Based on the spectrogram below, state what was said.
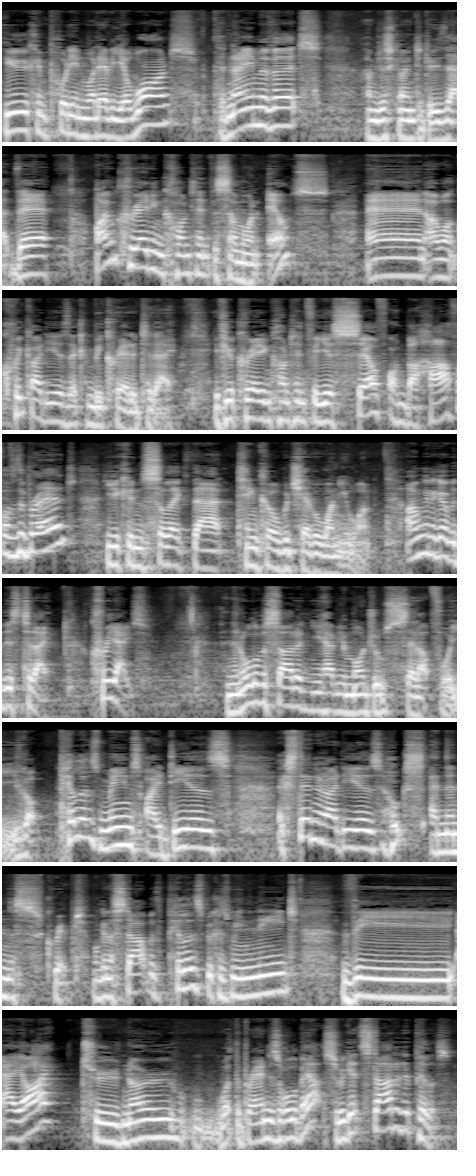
You can put in whatever you want, the name of it. I'm just going to do that there. I'm creating content for someone else and I want quick ideas that can be created today. If you're creating content for yourself on behalf of the brand, you can select that, tinker, whichever one you want. I'm going to go with this today. Create. And then all of a sudden, you have your modules set up for you. You've got pillars, memes, ideas, extended ideas, hooks, and then the script. We're going to start with pillars because we need the AI to know what the brand is all about. So we get started at pillars.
